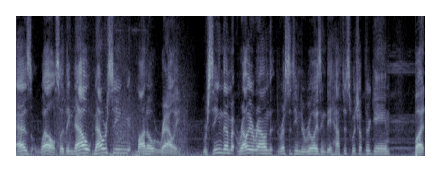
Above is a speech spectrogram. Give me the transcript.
as well. So I think now, now we're seeing Mono rally. We're seeing them rally around the rest of the team to realizing they have to switch up their game. But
